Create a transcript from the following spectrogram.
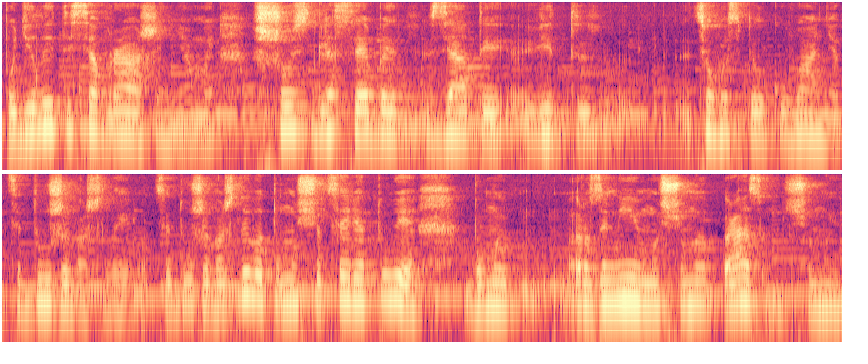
поділитися враженнями, щось для себе взяти від цього спілкування. Це дуже важливо. Це дуже важливо, тому що це рятує, бо ми розуміємо, що ми разом, що ми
